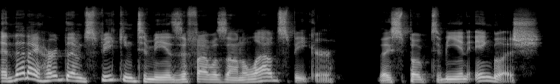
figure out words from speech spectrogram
and then I heard them speaking to me as if I was on a loudspeaker. They spoke to me in English.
